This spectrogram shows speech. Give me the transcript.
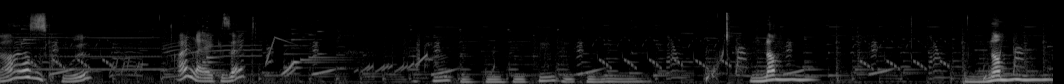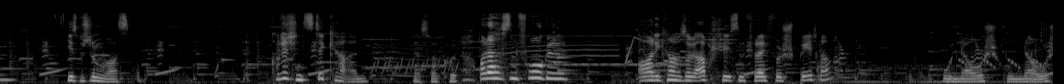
Ah, das ist cool. I like that. Nam. Nam. Hier ist bestimmt was. Guckt euch den Sticker an. Das war cool. Oh, da ist ein Vogel. Oh, die kann man sogar abschließen. Vielleicht für später. Who knows, who knows.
